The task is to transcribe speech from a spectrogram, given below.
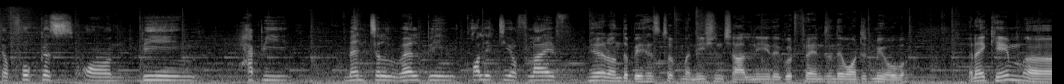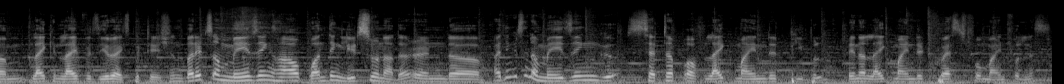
the focus on being happy, mental well-being, quality of life. Here on the behest of Manish and Shalini, they're good friends and they wanted me over. And I came um, like in life with zero expectations, but it's amazing how one thing leads to another. And uh, I think it's an amazing setup of like minded people in a like minded quest for mindfulness.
